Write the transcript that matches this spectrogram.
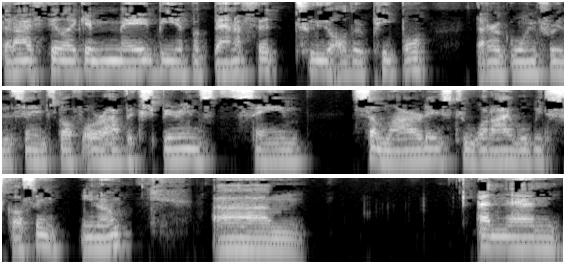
that I feel like it may be of a benefit to other people that are going through the same stuff or have experienced the same similarities to what I will be discussing, you know. Um, and then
